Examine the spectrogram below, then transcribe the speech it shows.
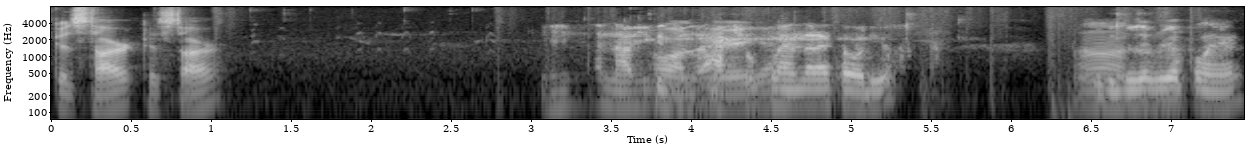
Good start, good start. And now you can Oh, do the actual again. plan that I told you. You Oh, can do the uh, real plan.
